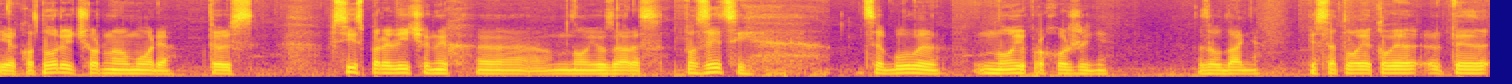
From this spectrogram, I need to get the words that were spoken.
і акваторію Чорного моря. Тобто всі з перелічених е, мною зараз позицій це були мною проходжені завдання. Після того, коли ти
